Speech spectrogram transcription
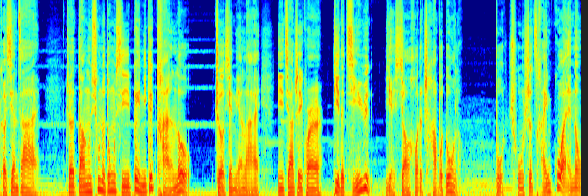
可现在……”这挡凶的东西被你给砍喽，这些年来你家这块地的吉运也消耗的差不多了，不出事才怪呢。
